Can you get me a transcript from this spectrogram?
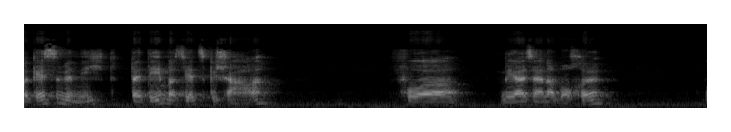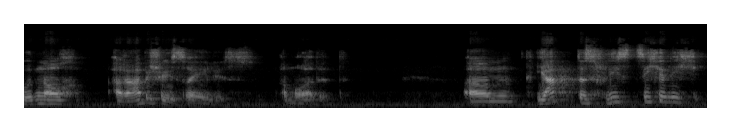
vergessen wir nicht, bei dem, was jetzt geschah, vor mehr als einer Woche, wurden auch arabische Israelis ermordet. Ähm, ja, das fließt sicherlich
